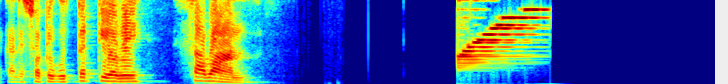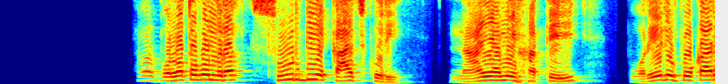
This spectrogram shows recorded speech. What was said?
এখানে সঠিক উত্তরটি হবে সাবান। এবার বলো তো বন্ধুরা, সুর দিয়ে কাজ করি, নাই আমি হাতি, পরের উপকার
